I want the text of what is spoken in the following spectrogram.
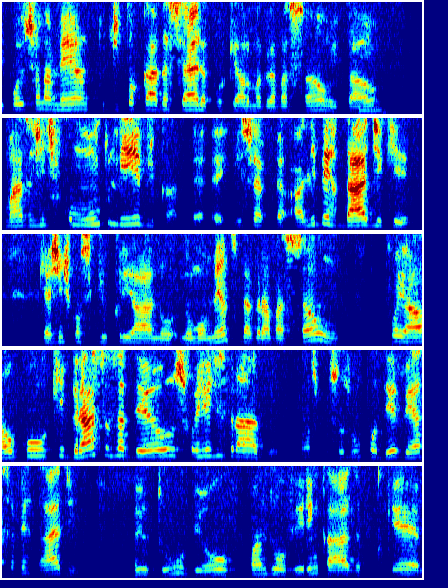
de posicionamento, de tocada séria, porque era uma gravação e tal. Sim mas a gente ficou muito livre, cara. É, é, isso é, é a liberdade que, que a gente conseguiu criar no, no momento da gravação foi algo que, graças a Deus, foi registrado. Então as pessoas vão poder ver essa verdade no YouTube ou quando ouvir em casa, porque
